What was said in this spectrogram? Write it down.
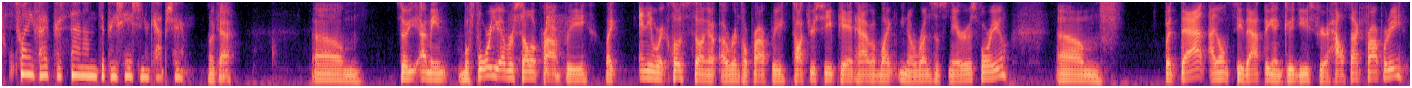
It's 25% on depreciation recapture. Okay. Um, so I mean, before you ever sell a property, like anywhere close to selling a, a rental property, talk to your CPA and have them like you know run some scenarios for you. Um, but that I don't see that being a good use for your house hack property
